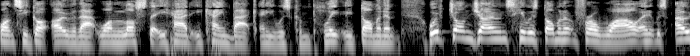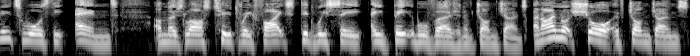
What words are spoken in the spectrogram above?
Once he got over that one loss that he had, he came back and he was completely dominant. With Jon Jones, he was dominant for a while, and it was only towards the end on those last two, three fights did we see a beatable version of Jon Jones. And I'm not sure if Jon Jones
